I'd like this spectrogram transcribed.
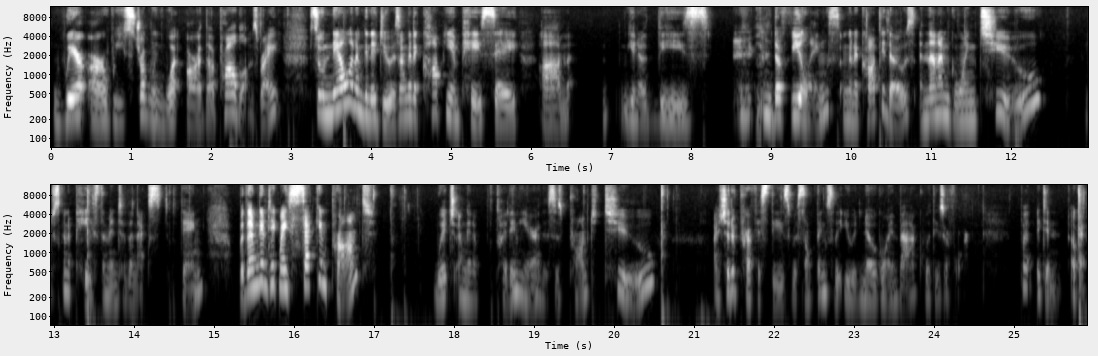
where are we struggling? What are the problems, right? So now what I'm going to do is I'm going to copy and paste, say, um, you know, these, the feelings. I'm going to copy those and then I'm going to, I'm just going to paste them into the next thing. But then I'm going to take my second prompt, which I'm going to put in here. This is prompt two. I should have prefaced these with something so that you would know going back what these are for but it didn't. Okay.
